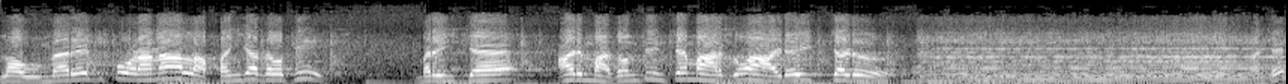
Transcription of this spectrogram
లవ్ మ్యారేజ్ కూడానా? లపంగదవకి మరి ఇంకే ఆడి మదం దించే మార్గం ఆడే ఇచ్చాడు. అంటే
